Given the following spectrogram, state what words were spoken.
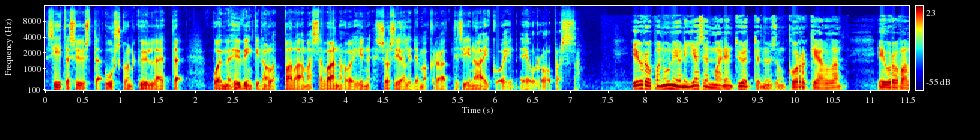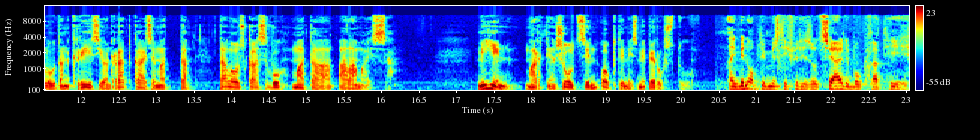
Siitä syystä uskon kyllä, että voimme hyvinkin olla palaamassa vanhoihin sosiaalidemokraattisiin aikoihin Euroopassa. Euroopan unionin jäsenmaiden työttömyys on korkealla, eurovaluutan kriisi on ratkaisematta, talouskasvu mataa alamaissa. Mihin Martin Schulzin optimismi perustuu? Ich bin optimistisch für die Sozialdemokratie,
